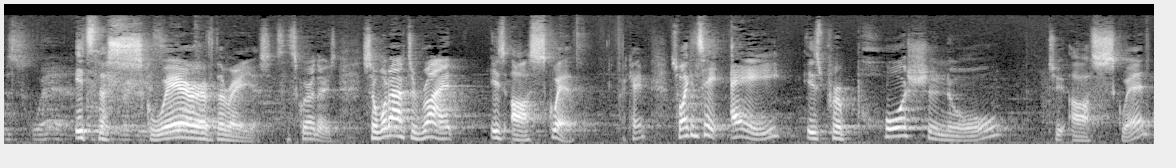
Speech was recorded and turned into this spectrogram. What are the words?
The square. It's the square of the radius. It's the square of the radius. So what I have to write is R squared. Okay, so I can say A is proportional to R squared.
